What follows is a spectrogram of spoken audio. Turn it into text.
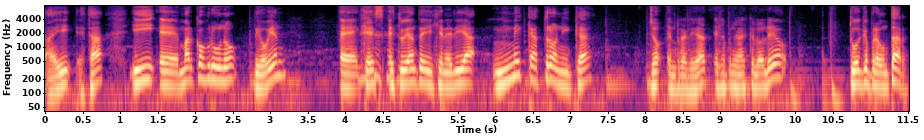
Ahí está. Y Marcos Bruno, ¿digo bien? que es estudiante de Ingeniería Mecatrónica. Yo, en realidad, es la primera vez que lo leo. Tuve que preguntar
